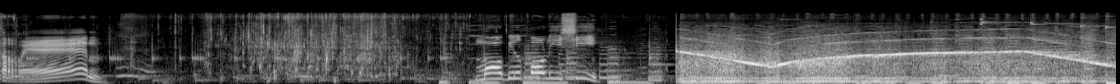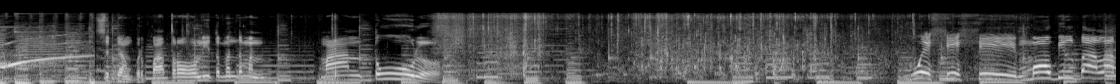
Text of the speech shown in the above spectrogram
Keren. Mobil polisi. Sedang berpatroli teman-teman. Mantul Wehehe, mobil balap.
